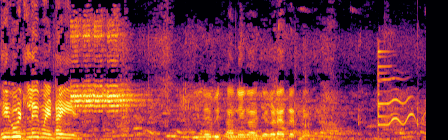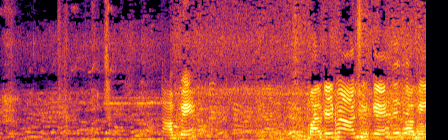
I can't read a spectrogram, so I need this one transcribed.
ही कुठली मिठाई आहे जिलेबी खाने का झगड़ा करने का। यहाँ पे मार्केट में आ चुके हैं। अभी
